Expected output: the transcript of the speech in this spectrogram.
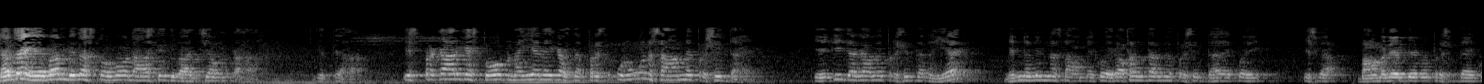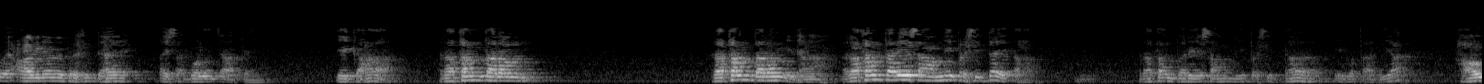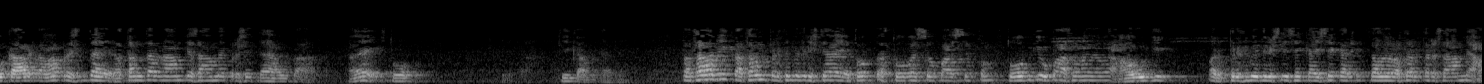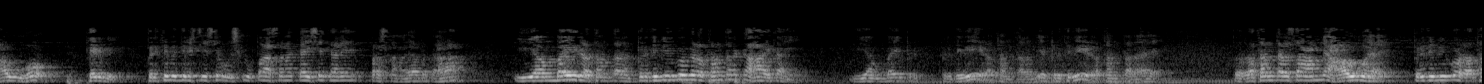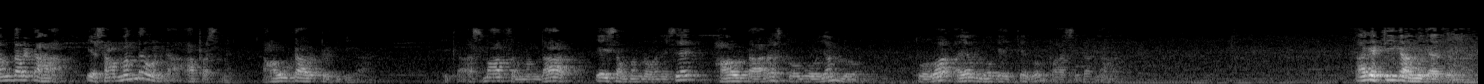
न तो एवं विद स्तोभो नास्ती वाच्यम कहा इत्या इस प्रकार के स्तोप नहीं है, नहीं कर उन में प्रसिद्ध है। एक ही जगह में प्रसिद्ध नहीं है। भिन्न भिन्न में कोई रथंतर में प्रसिद्ध है, कोई इसमें वामदेव्य में प्रसिद्ध है, कोई आग्नेय में प्रसिद्ध है, ऐसा बोलना चाहते हैं। ये कहा, रथंतरम रथंतरम जहाँ रथंतरे सामने प्रसिद्ध है कहा। रथंतरे सामने प्रसिद्ध, ये बता दिया। हाउकार कहाँ प्रसिद्ध है? रथंतर नाम के सामने प्रसिद्ध है हाउकार है? स्तोप ठीक है कहते हैं। तथा भी कथम पृथ्वी दृष्टिया यथोक्त स्तोभ से उपास्य तुम स्तोभ की उपासना हाउ की। और पृथ्वी दृष्टि से कैसे करे? चलो रथंतर सामने हाउ हो, फिर भी। पृथ्वी दृष्टि से उसकी उपासना कैसे करे? प्रश्न आया तो कहा इम्बई रथंतर पृथ्वी को भी रथंतर कहा है कहीं? इम्बई पृथ्वी रथंतर ये पृथ्वी रथंतर है। तो रथंतर सामने हाउ है, पृथ्वी को रथंतर कहा। यह संबंध है उनका, आपस में। हाउ का और पृथ्वी का। ठीक है अस्मात संबंधात, यही संबंध होने से हाउकार स्तोभोजम लोग तो वह अयम लोग एक के लोग भाषिका कहा। आगे टीका में कहते हैं।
